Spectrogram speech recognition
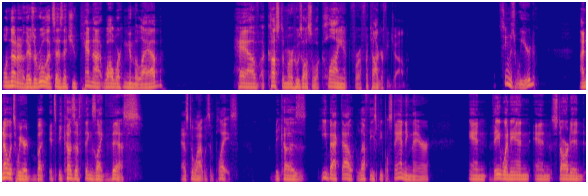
Well, no, no, no. There's a rule that says that you cannot, while working in the lab, have a customer who's also a client for a photography job. It Seems weird. I know it's weird, but it's because of things like this as to why it was in place. Because he backed out, left these people standing there, and they went in and started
